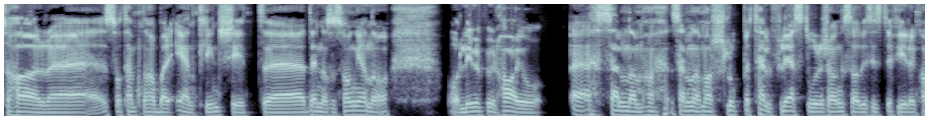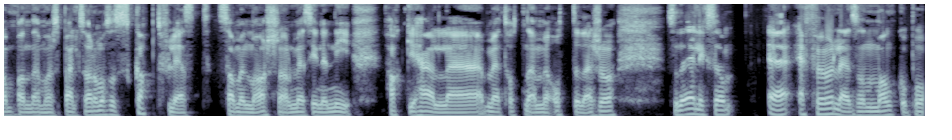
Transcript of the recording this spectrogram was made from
så har eh, Southampton har bare én clean sheet eh, denne sesongen, og, og Liverpool har jo eh, selv om, de selv om, de har, sluppet til flest store sjanser de siste fire kampene de har spilt, så har de også skapt flest sammen med Arsenal med sine ni. Hakk i hæl med Tottenham med åtte der. Så, så, det er liksom Jeg føler en sånn manko på,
